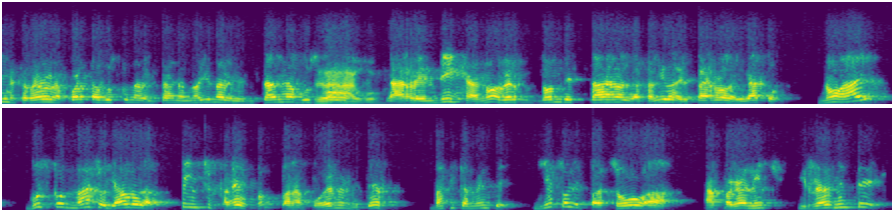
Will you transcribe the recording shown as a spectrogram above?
me cerraron la puerta, busco una ventana, no hay una ventana, busco Lago. la rendija, ¿no? A ver dónde está la salida del perro, del gato. No hay, busco un mazo y abro la pinche pared, ¿no? Para poderme meter, básicamente. Y eso le pasó a, a Pagani y realmente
